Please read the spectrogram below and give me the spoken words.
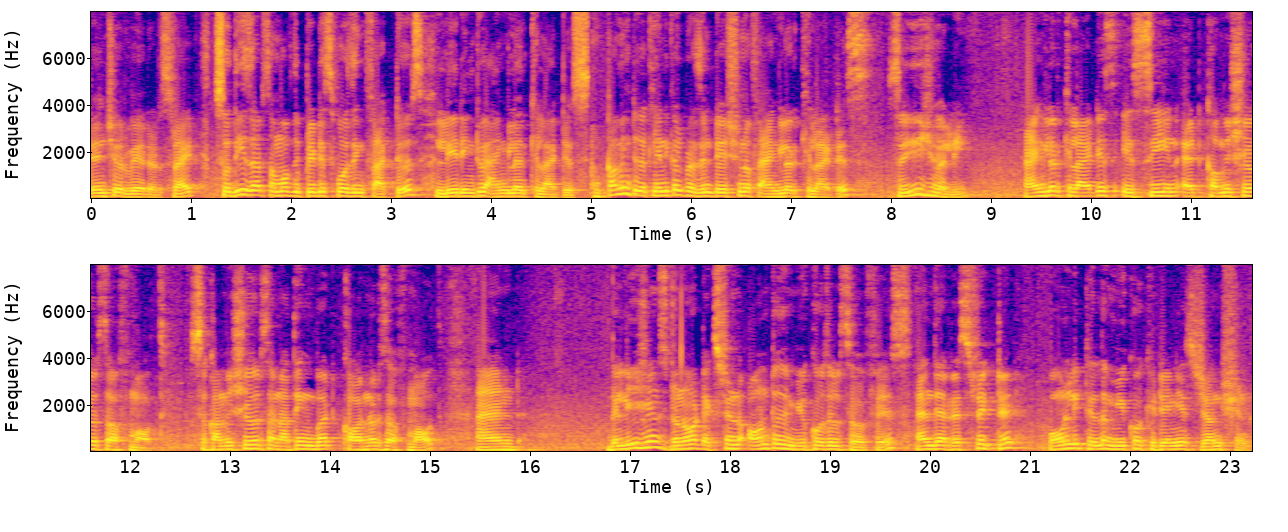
denture wearers, right? So these are some of the predisposing factors leading to angular cheilitis. Coming to the clinical presentation of angular cheilitis. So usually angular cheilitis is seen at commissures of mouth so commissures are nothing but corners of mouth and the lesions do not extend onto the mucosal surface and they are restricted only till the mucocutaneous junction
